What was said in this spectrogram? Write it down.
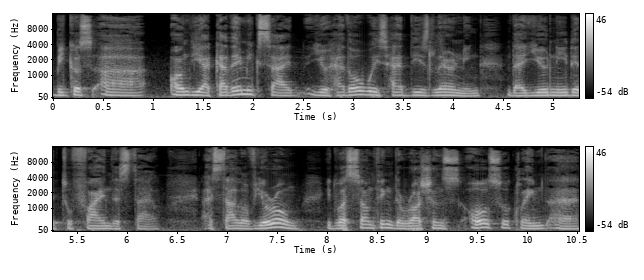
because uh, on the academic side, you had always had this learning that you needed to find a style, a style of your own. It was something the Russians also claimed uh,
